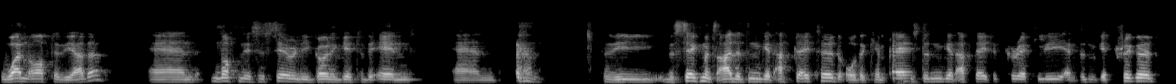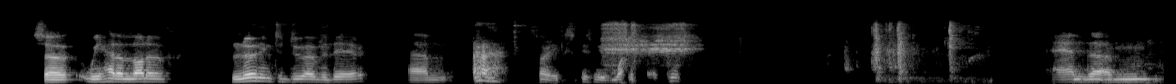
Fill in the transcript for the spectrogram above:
one after the other and not necessarily going to get to the end and the the segments either didn't get updated or the campaigns didn't get updated correctly and didn't get triggered. So we had a lot of learning to do over there. Um, sorry, excuse me. And um,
